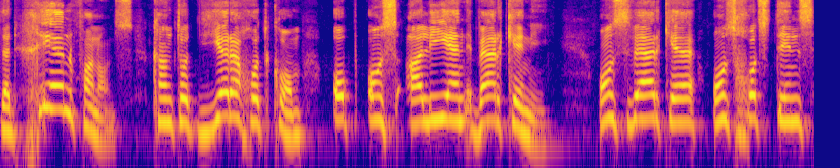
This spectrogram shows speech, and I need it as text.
dat geen van ons kan tot Here God kom op ons alleen werke nie. Ons werke, ons godsdiens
